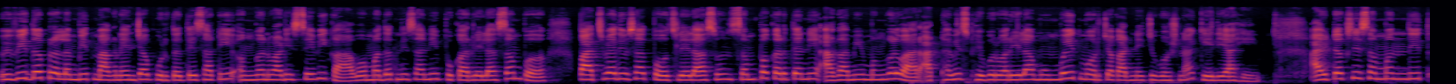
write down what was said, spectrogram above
विविध प्रलंबित मागण्यांच्या पूर्ततेसाठी अंगणवाडी सेविका व मदतनीसांनी पुकारलेला संप पाचव्या दिवसात पोहोचलेला असून संपकर्त्यांनी आगामी मंगळवार अठ्ठावीस फेब्रुवारीला मुंबईत मोर्चा काढण्याची घोषणा केली आहे. आयटकशी संबंधित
